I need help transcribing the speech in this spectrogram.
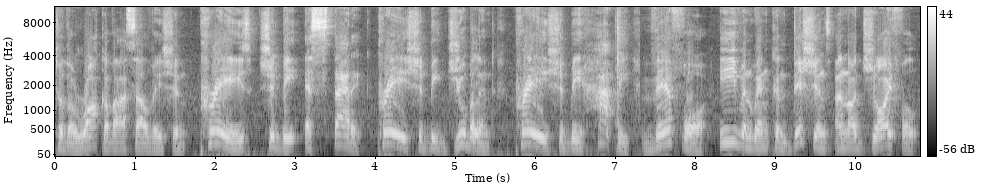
to the rock of our salvation. Praise should be ecstatic. Praise should be jubilant. Praise should be happy. Therefore, even when conditions are not joyful,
